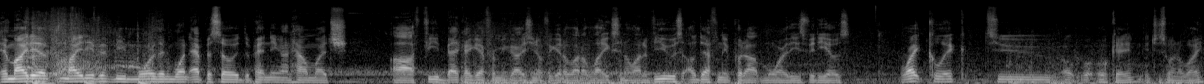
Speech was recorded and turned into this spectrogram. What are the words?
It might have, might even be more than one episode, depending on how much uh, feedback I get from you guys. You know, if I get a lot of likes and a lot of views, I'll definitely put out more of these videos. Right click to, oh, oh, okay, it just went away.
